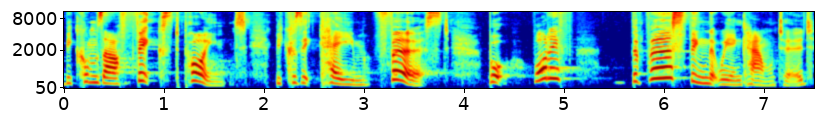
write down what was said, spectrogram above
becomes our fixed point because it came first. But what if the first thing that we encountered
